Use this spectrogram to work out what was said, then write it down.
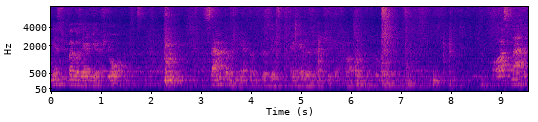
Nézzük meg az egyes, jó? Számtani mértani közé egyenlőtlenségek kapcsolatos Ha azt látod,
